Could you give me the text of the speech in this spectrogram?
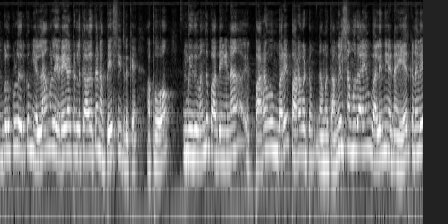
உங்களுக்குள்ளே இருக்கும் எல்லாமே இரையாற்றலுக்காக தான் நான் பேசிகிட்டு இருக்கேன். அப்போது இது வந்து பார்த்தீங்கன்னா பரவும் வரை பரவட்டும். நம்ம தமிழ் தமிழ் சமுதாயம் வலிமை நான் ஏற்கனவே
